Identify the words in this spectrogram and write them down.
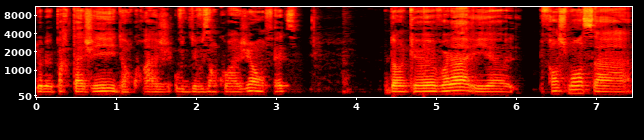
de le partager d'encourager, ou de vous encourager en fait. Donc euh, voilà, et euh, franchement, ça,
